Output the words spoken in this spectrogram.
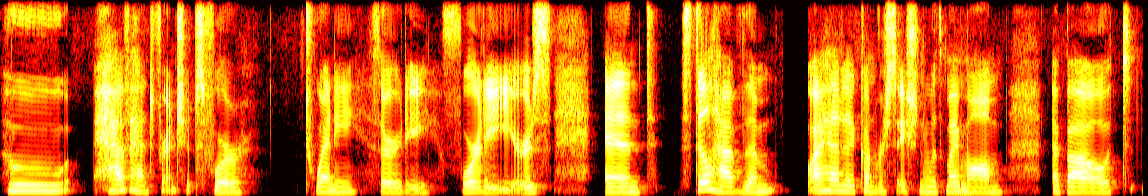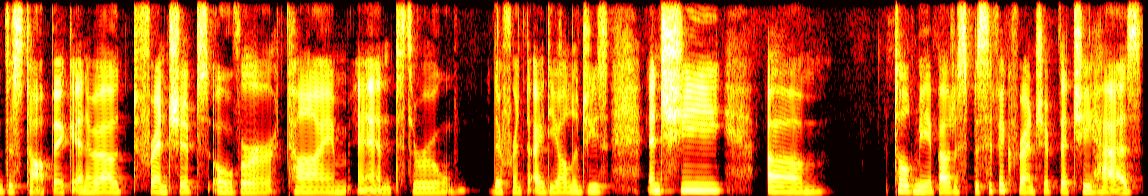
who have had friendships for 20, 30, 40 years and still have them. I had a conversation with my mom about this topic and about friendships over time and through different ideologies. And she um, told me about a specific friendship that she has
